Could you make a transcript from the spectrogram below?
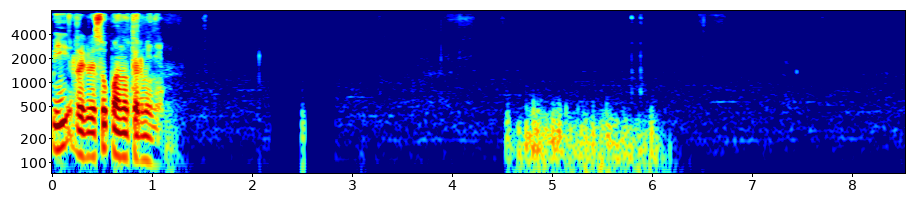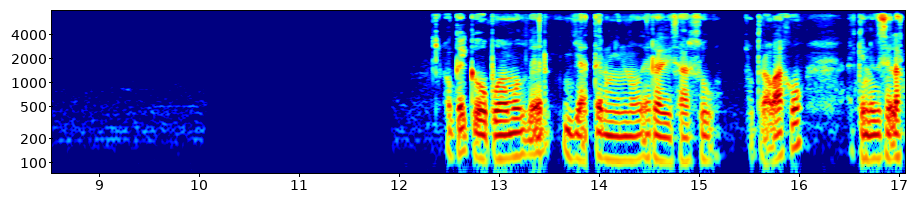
y regreso cuando termine. Ok, como podemos ver, ya terminó de realizar su, trabajo. Aquí nos dice las,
